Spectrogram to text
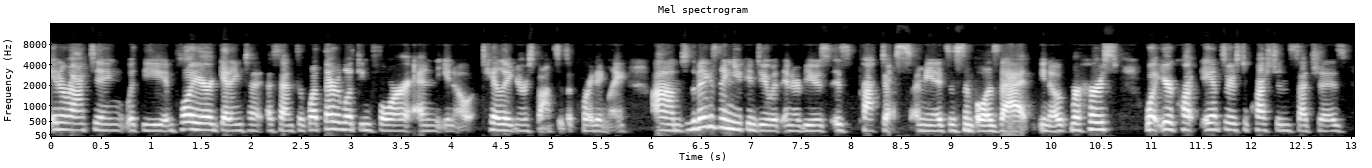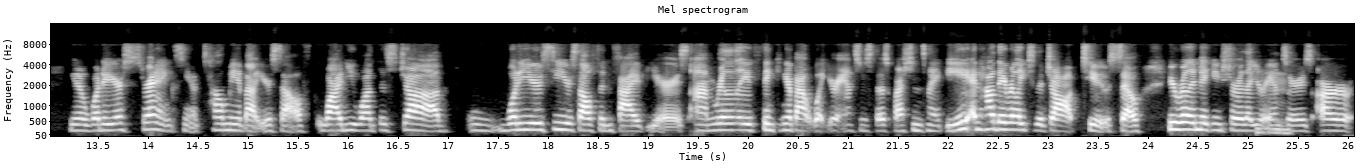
interacting with the employer, getting to a sense of what they're looking for, and you know, tailoring your responses accordingly. Um, so the biggest thing you can do with interviews is practice. I mean, it's as simple as that. You know, rehearse what your qu- answers to questions such as, you know, what are your strengths? You know, tell me about yourself. Why do you want this job? What do you see yourself in five years? Um, really thinking about what your answers to those questions might be and how they relate to the job too. So you're really making sure that your mm-hmm. answers are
